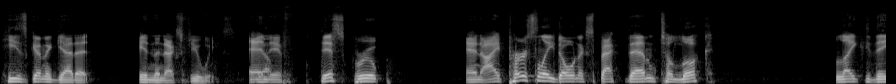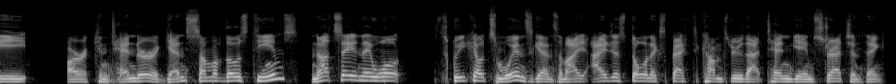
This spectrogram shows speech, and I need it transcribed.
he's going to get it in the next few weeks. And Yep. if this group, and I personally don't expect them to look like they are a contender against some of those teams. Not saying they won't squeak out some wins against them. I, I just don't expect to come through that 10 game stretch and think,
